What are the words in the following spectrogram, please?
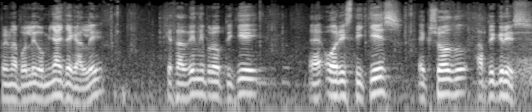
πριν από λίγο μια και καλή και θα δίνει προοπτική ε, οριστικής εξόδου από την κρίση.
